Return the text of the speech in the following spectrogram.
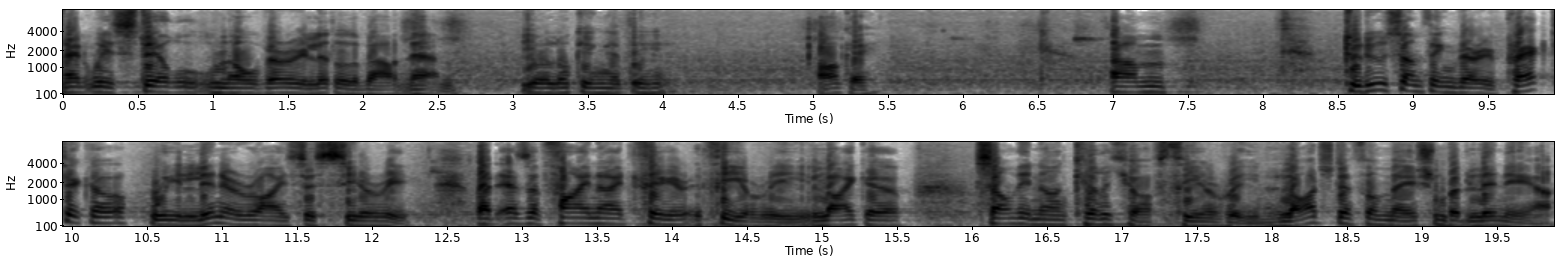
And we still know very little about them. You're looking at the. Okay. Um, to do something very practical, we linearize this theory, but as a finite the theory, like a Saint-Venant-Kirchhoff theory, large deformation but linear.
